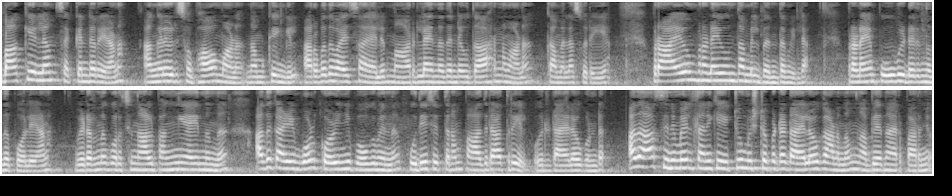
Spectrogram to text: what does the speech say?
ബാക്കിയെല്ലാം സെക്കൻഡറിയാണ്. അങ്ങനെ ഒരു സ്വഭാവമാണ് നമുക്കെങ്കിൽ അറുപത് വയസ്സായാലും മാറില്ല എന്നതിന്റെ ഉദാഹരണമാണ് കമല സുരയ്യ. പ്രായവും പ്രണയവും തമ്മിൽ ബന്ധമില്ല. പ്രണയം പൂവിടരുന്നത് പോലെയാണ്. വിടർന്ന് കുറച്ചുനാൾ ഭംഗിയായി നിന്ന് അത് കഴിയുമ്പോൾ കൊഴിഞ്ഞു പോകുമെന്ന് പുതിയ ചിത്രം പാതിരാത്രിയിൽ ഒരു ഡയലോഗുണ്ട് അത് ആ സിനിമയിൽ തനിക്ക് ഏറ്റവും ഇഷ്ടപ്പെട്ട ഡയലോഗാണെന്നും നവ്യ നായർ പറഞ്ഞു.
